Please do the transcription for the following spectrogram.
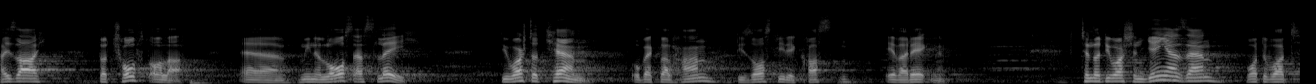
Er sagt, das schafft alle. Meine Los ist leeg. Du wirst das kennen, ob ich will haben, die sollst die Kosten überrechnen. Denn dass du wirst ein Jünger sein, wo du was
